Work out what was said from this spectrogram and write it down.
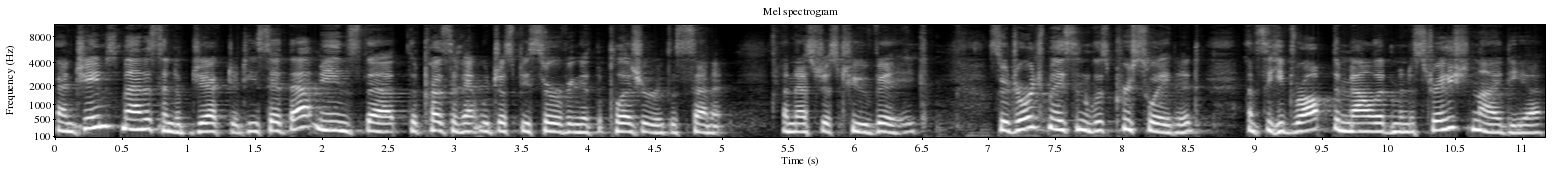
And James Madison objected. He said that means that the president would just be serving at the pleasure of the Senate, and that's just too vague. So George Mason was persuaded, and so he dropped the maladministration idea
